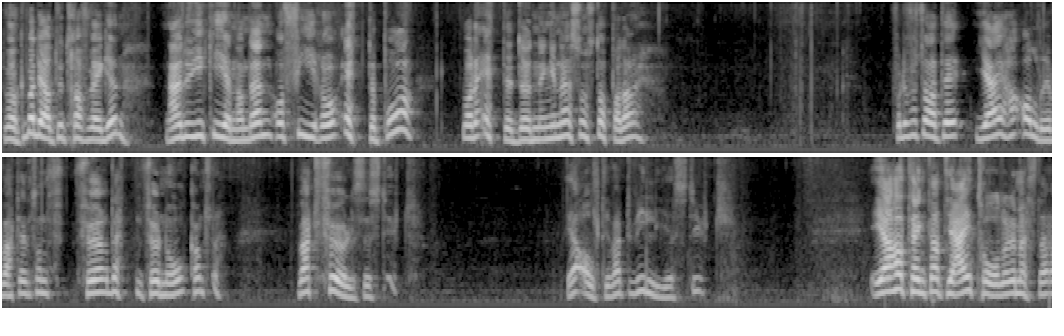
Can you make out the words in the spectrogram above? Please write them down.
det var ikke bare det at du traff veggen. Nei, du gikk igjennom den, og fire år etterpå var det etterdønningene som stoppa deg. For du forstår at Jeg har aldri vært en sånn før, dette, før nå, kanskje. Vært følelsesstyrt. Jeg har alltid vært viljestyrt. Jeg har tenkt at jeg tåler det meste.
